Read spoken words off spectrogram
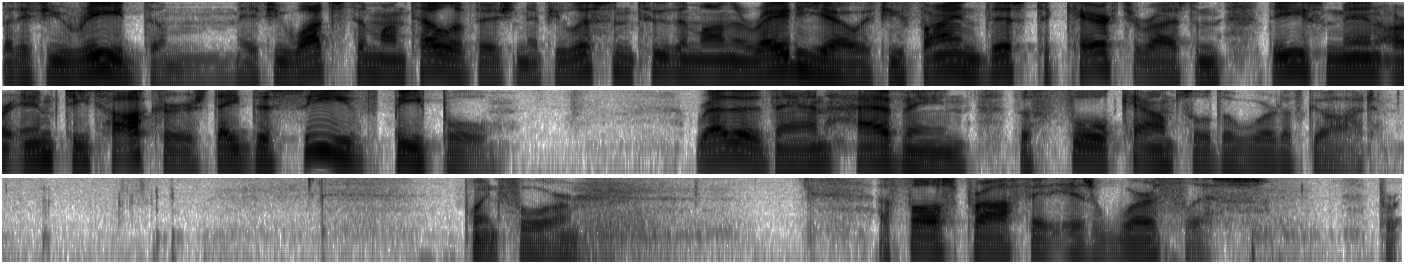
But if you read them, if you watch them on television, if you listen to them on the radio, if you find this to characterize them, these men are empty talkers. They deceive people rather than having the full counsel of the Word of God. Point four A false prophet is worthless for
